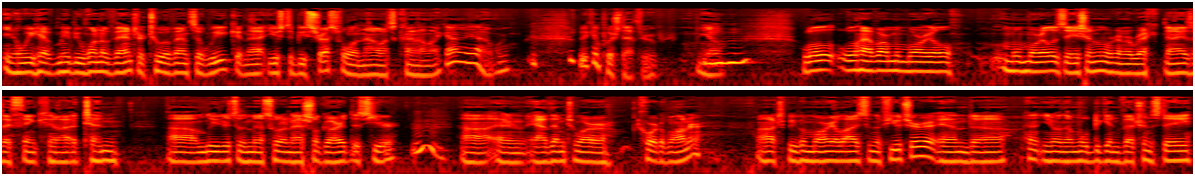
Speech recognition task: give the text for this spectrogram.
you know we have maybe one event or two events a week, and that used to be stressful, and now it's kind of like oh yeah, we, we can push that through. You know, we'll we'll have our memorial memorialization. We're going to recognize I think uh, ten. Um, leaders of the Minnesota National Guard this year, uh, and add them to our court of honor uh, to be memorialized in the future, and, uh, and you know, then we'll begin Veterans Day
